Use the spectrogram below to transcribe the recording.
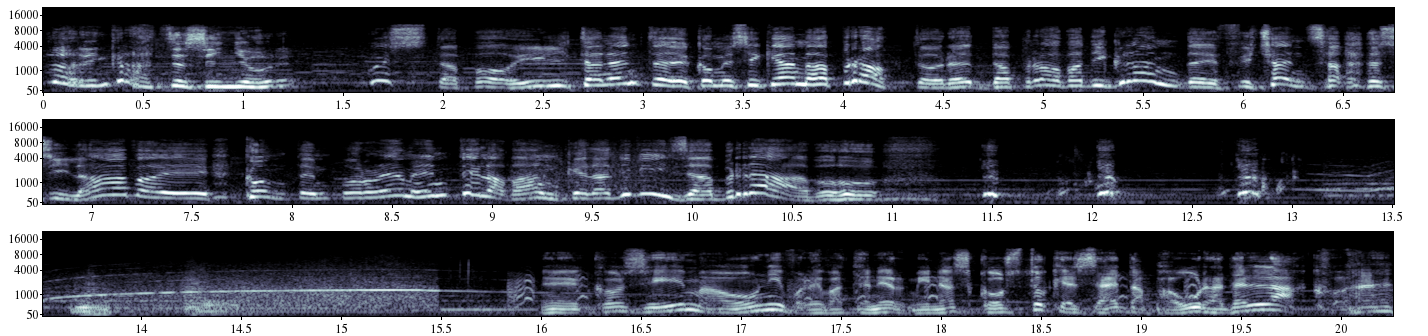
La ringrazio, signore! Questa poi, il tenente, come si chiama? Proctor, da prova di grande efficienza. Si lava e contemporaneamente lava anche la divisa. Bravo! E così Maoni voleva tenermi nascosto che Zed ha paura dell'acqua, eh?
